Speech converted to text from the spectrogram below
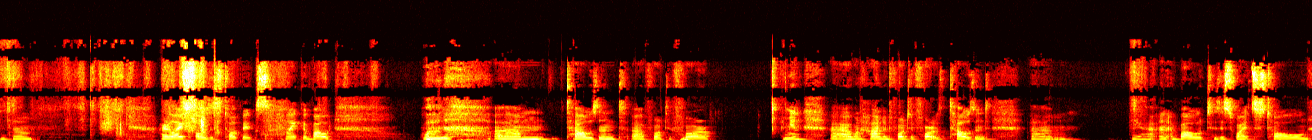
And I like all these topics like about one um thousand uh, forty four I mean uh 144,000 um yeah and about this white stone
